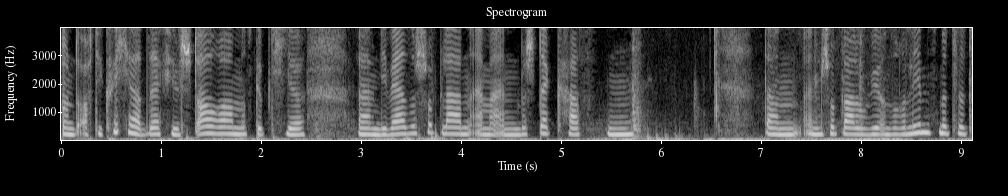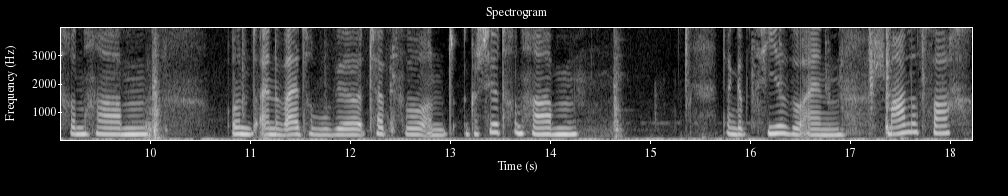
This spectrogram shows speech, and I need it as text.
Und auch die Küche hat sehr viel Stauraum. Es gibt hier ähm, diverse Schubladen. Einmal einen Besteckkasten, dann eine Schublade, wo wir unsere Lebensmittel drin haben und eine weitere, wo wir Töpfe und Geschirr drin haben. Dann gibt's hier so ein schmales Fach,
